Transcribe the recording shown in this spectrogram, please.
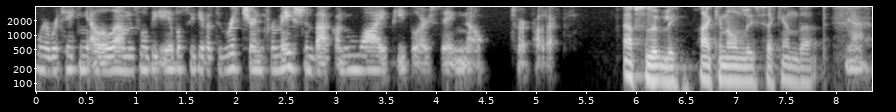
where we're taking LLMs will be able to give us richer information back on why people are saying no to our products. Absolutely. I can only second that. Yeah.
